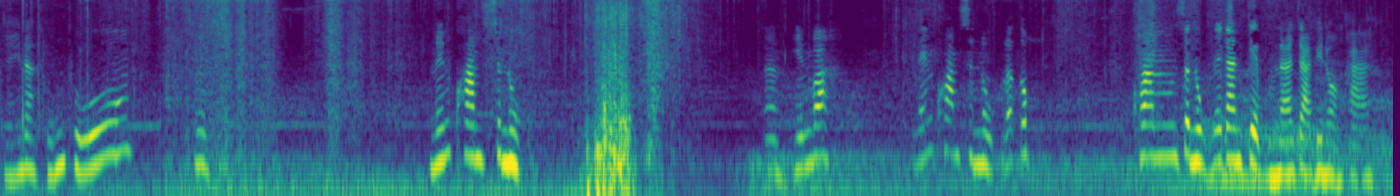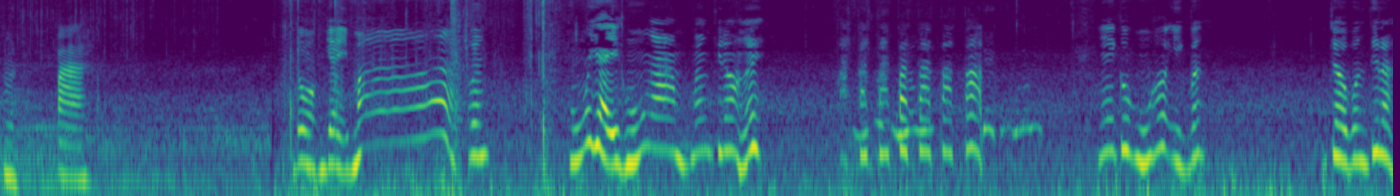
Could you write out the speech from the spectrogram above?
ไหนล่ะถุงถุงเน้นความสนุกอะเห็นปะเน้นความสนุกแล้วก็ ความสนุกในการเก็บนะจากพี่น้องค่ะนู่นปลาดอกใหญ่มากเพิ่งหูใหญ่หูงามเบ้างพี่น้องเอ้ยปาดปาดปาดปาดปาดปาดปาดใหญ่ก็หูเขาอีกเบ้างเจอเบ้างที่ล่ะ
